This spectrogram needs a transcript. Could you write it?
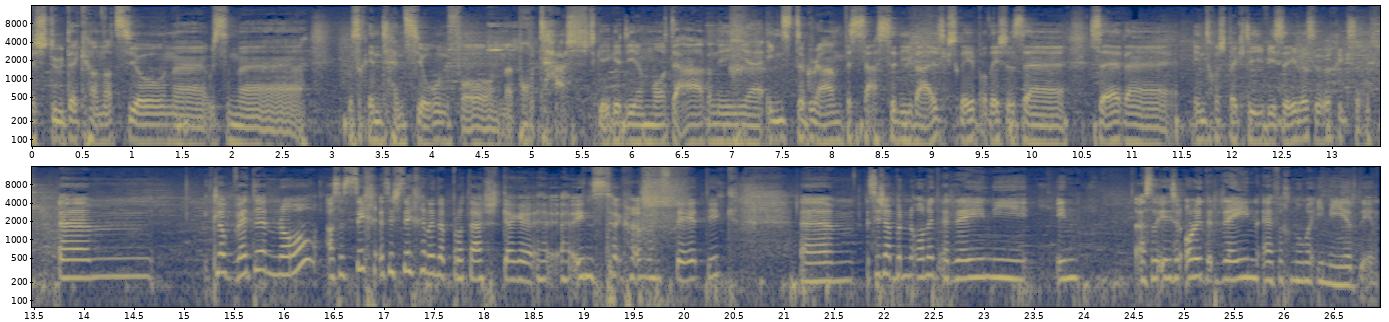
Hast du Dekarnation äh, aus, einem, aus einer Intention von einem Protest gegen die moderne, äh, Instagram-besessene Welt geschrieben oder ist es eine sehr äh, introspektive Seelensuche Ähm, ich glaube weder noch, also es ist, es ist sicher nicht ein Protest gegen äh, Instagram-Ästhetik. Ähm, es ist aber auch nicht eine reine in also ist auch nicht rein einfach nur in mir drin.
